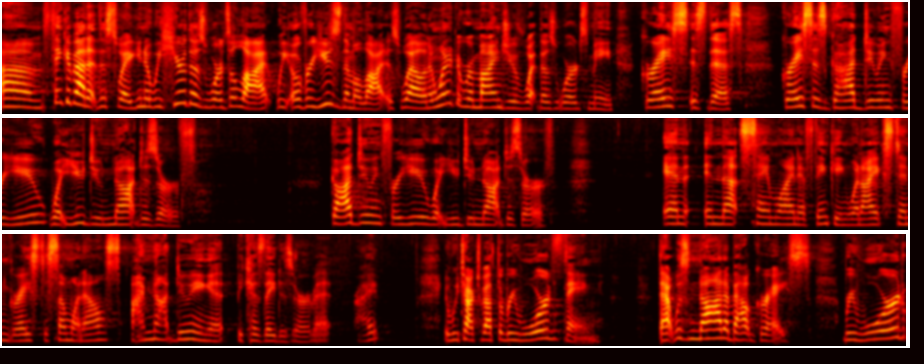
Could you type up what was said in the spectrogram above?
Um, think about it this way you know, we hear those words a lot, we overuse them a lot as well. And I wanted to remind you of what those words mean. Grace is this grace is God doing for you what you do not deserve. God doing for you what you do not deserve. And in that same line of thinking, when I extend grace to someone else, I'm not doing it because they deserve it, right? And we talked about the reward thing. That was not about grace. Reward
